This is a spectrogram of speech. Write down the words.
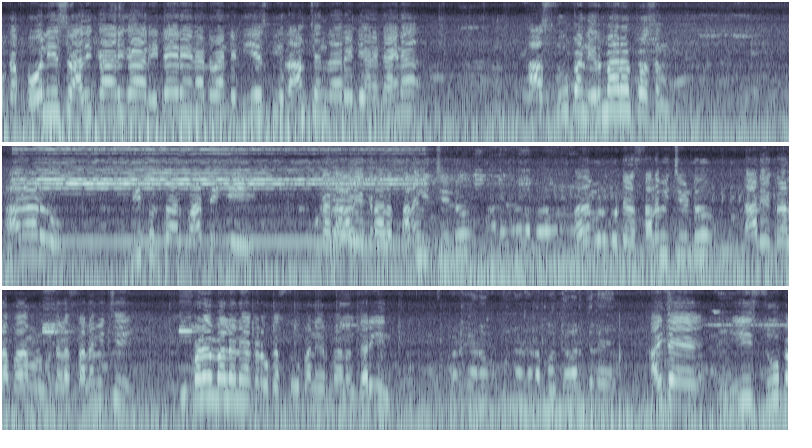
ఒక పోలీసు అధికారిగా రిటైర్ అయినటువంటి డిఎస్పి రామచంద్రారెడ్డి అనేట ఆయన ఆ స్థూప నిర్మాణం కోసం ఆనాడు పీపుల్స్ వార్ పార్టీకి ఒక నాలుగు ఎకరాల స్థలం ఇచ్చిండు. పదమూడు గుంటల స్థలం ఇచ్చిండు. నాలుగు ఎకరాల పదమూడు గుంటల స్థలం ఇచ్చి ఇవ్వడం వల్లనే అక్కడ ఒక స్తూప నిర్మాణం జరిగింది. అయితే ఈ స్తూప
